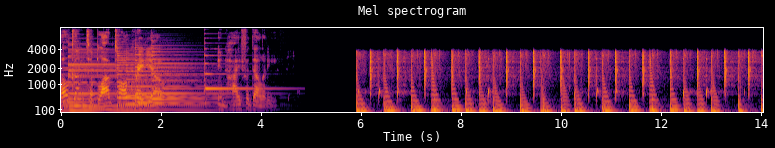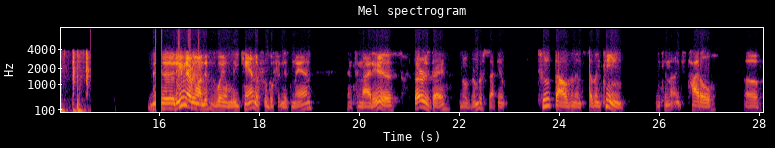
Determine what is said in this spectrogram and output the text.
Welcome to Blog Talk Radio in high fidelity. Good evening, everyone. This is William Lee Can, the Frugal Fitness Man, and tonight is Thursday, November 2nd, 2017. And tonight's title of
